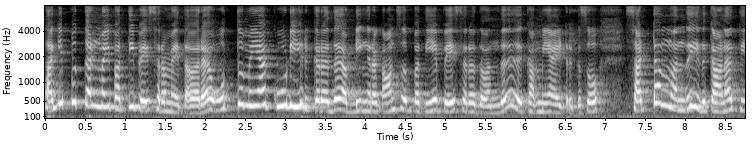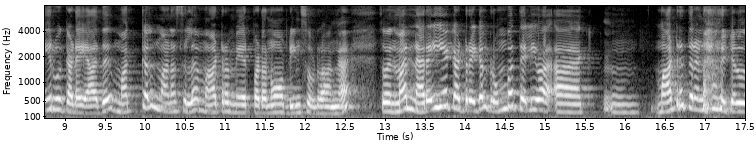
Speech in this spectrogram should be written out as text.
சகிப்புத்தன்மை பற்றி பேசுகிறோமே தவிர ஒத்துமையாக கூடி இருக்கிறது அப்படிங்கிற கான்செப்ட் பற்றியே பேசுகிறது வந்து கம்மியாயிட்டு இருக்கு. ஸோ சட்டம் வந்து இதுக்கான தீர்வு கிடையாது. மக்கள் மனசில் மாற்றம் ஏற்படணும் அப்படின்னு சொல்கிறாங்க ஸோ இந்த மாதிரி நிறைய கட்டுரைகள் ரொம்ப தெளிவாக மாற்றுத்திறனாளிகள்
